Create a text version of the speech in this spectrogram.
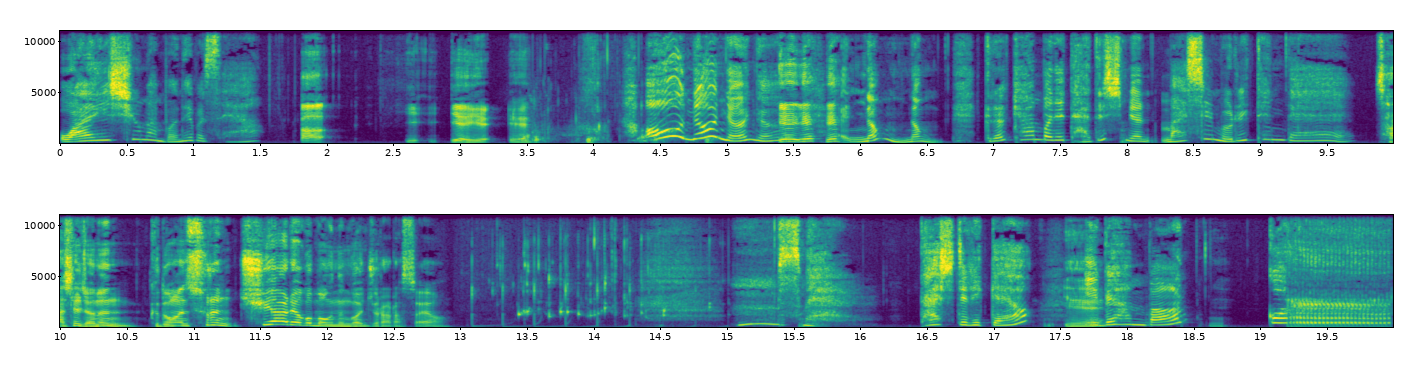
와인 시음 한번 해보세요. 아, 예, 예, 예. 어, no, no, no. 예, 예, 예. 농, 농. 그렇게 한 번에 다 드시면 맛을 모를 텐데. 사실 저는 그동안 술은 취하려고 먹는 건 줄 알았어요. 음, 스멜. 다시 드릴게요. 예. 입에 한번 예. 꼬르르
